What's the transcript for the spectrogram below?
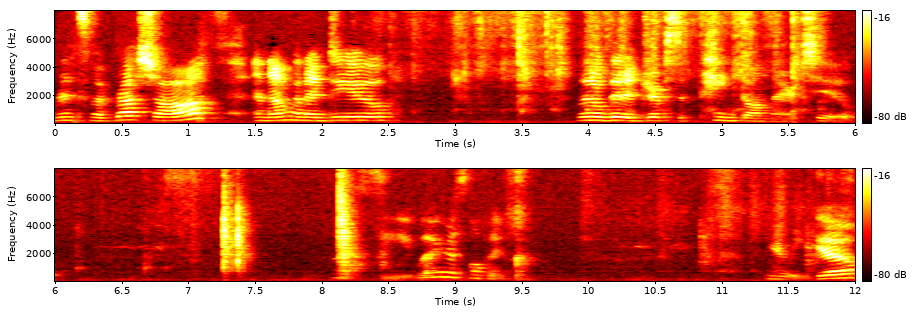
Rinse my brush off, and I'm gonna do a little bit of drips of pink on there too. Let's see, where's my pink? Here we go.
